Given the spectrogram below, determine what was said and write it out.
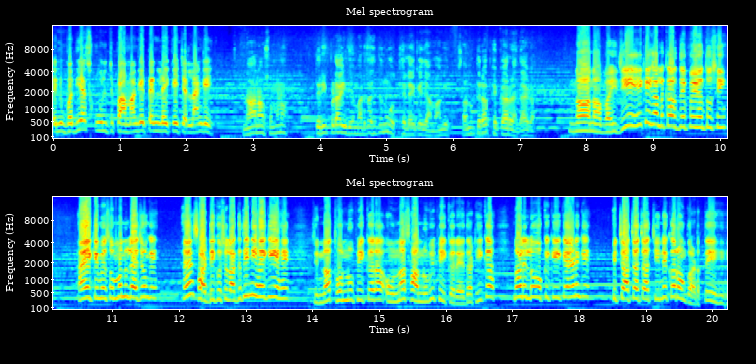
ਤੈਨੂੰ ਵਧੀਆ ਸਕੂਲ ਚ ਪਾਵਾਂਗੇ ਤੈਨੂੰ ਲੈ ਕੇ ਚੱਲਾਂਗੇ। ਨਾ ਨਾ ਸੁਮਣ ਤੇਰੀ ਪੜ੍ਹਾਈ ਦੇ ਮਰਦਾ ਅਸੀਂ ਤੈਨੂੰ ਉੱਥੇ ਲੈ ਕੇ ਜਾਵਾਂਗੇ। ਸਾਨੂੰ ਤੇਰਾ ਫਿਕਰ ਰਹਿੰਦਾ ਹੈਗਾ। ਨਾ ਨਾ ਬਾਈ ਜੀ ਇਹ ਕੀ ਗੱਲ ਕਰਦੇ ਪਏ ਹੋ ਤੁਸੀਂ? ਐ ਕਿਵੇਂ ਸੁਮਨ ਨੂੰ ਲੈ ਜਾਓਗੇ? ਹੈ ਸਾਡੀ ਕੁਛ ਲੱਗਦੀ ਨਹੀਂ ਹੈਗੀ ਇਹ। ਜਿੰਨਾ ਤੁਹਾਨੂੰ ਫਿਕਰ ਆ ਉਹਨਾਂ ਸਾਨੂੰ ਵੀ ਫਿਕਰ ਹੈ ਇਹਦਾ ਠੀਕ ਆ? ਨਾਲੇ ਲੋਕ ਕੀ ਕਹਿਣਗੇ ਵੀ ਚਾਚਾ ਚਾਚੀ ਨੇ ਘਰੋਂ ਕੱਢਤੇ ਇਹ।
